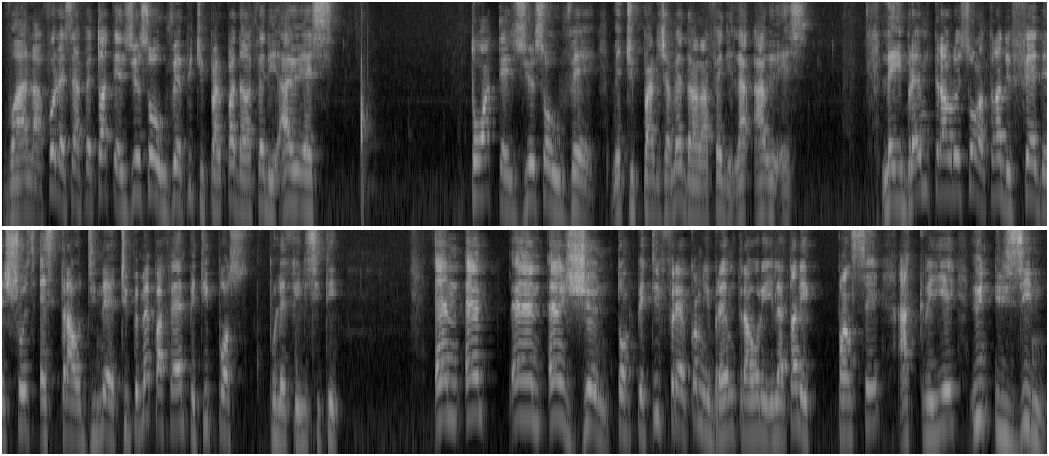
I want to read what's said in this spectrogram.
Voilà, faut laisser faire. Toi, tes yeux sont ouverts, puis tu parles pas dans l'affaire des AES. Toi, tes yeux sont ouverts, mais tu parles jamais dans l'affaire de l'AES. Les Ibrahim Traoré sont en train de faire des choses extraordinaires. Tu peux même pas faire un petit poste pour les féliciter. Un, un, jeune, ton petit frère comme Ibrahim Traoré, il train de penser à créer une usine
